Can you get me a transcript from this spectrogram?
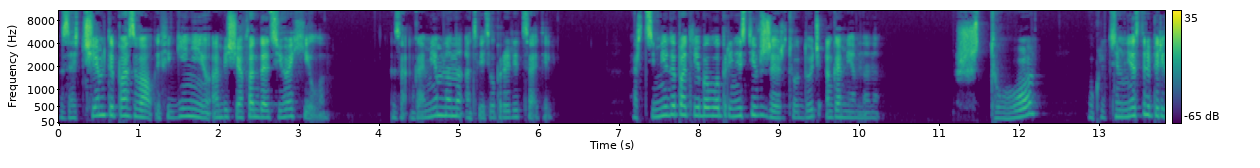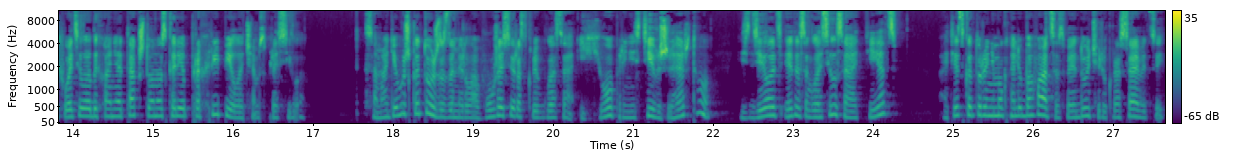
«Зачем ты позвал Эфигению, обещав отдать ее Ахиллу?» За Агамемнона ответил прорицатель. Артемида потребовала принести в жертву дочь Агамемнона. «Что?» У Клетимнестры перехватило дыхание так, что она скорее прохрипела, чем спросила. Сама девушка тоже замерла в ужасе, раскрыв глаза. Ее принести в жертву? Сделать это согласился отец? Отец, который не мог налюбоваться своей дочерью-красавицей,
